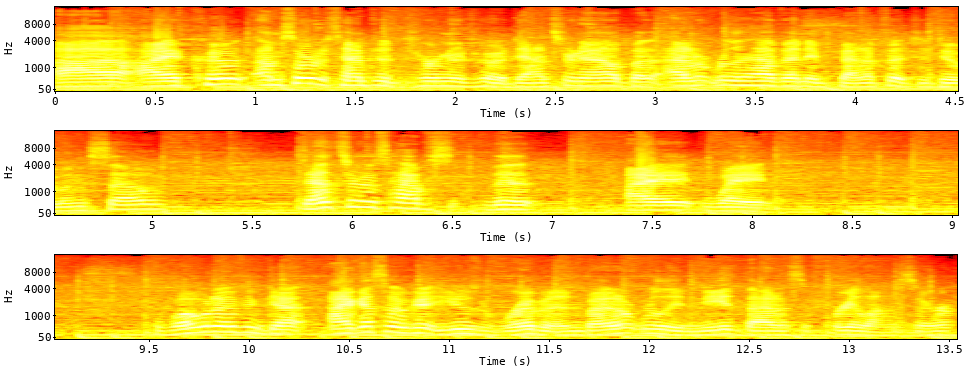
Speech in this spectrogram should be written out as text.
Uh, I could... I'm sort of tempted to turn her into a dancer now, but I don't really have any benefit to doing so. Dancers have the... I... Wait. What would I even get? I guess I would get used ribbon, but I don't really need that as a freelancer.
